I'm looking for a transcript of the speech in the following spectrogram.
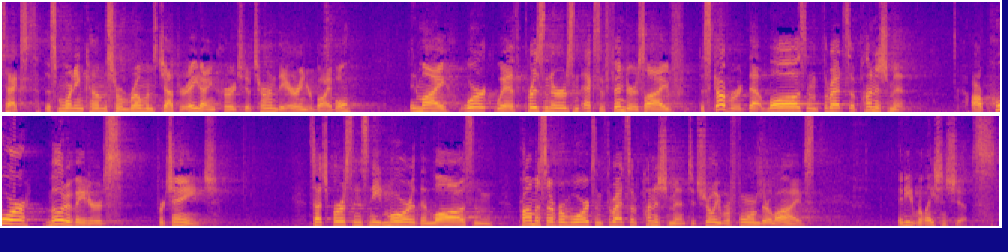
Our text this morning comes from Romans chapter 8. I encourage you to turn there in your Bible. In my work with prisoners and ex offenders, I've discovered that laws and threats of punishment are poor motivators for change. Such persons need more than laws and promise of rewards and threats of punishment to truly reform their lives. They need relationships.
